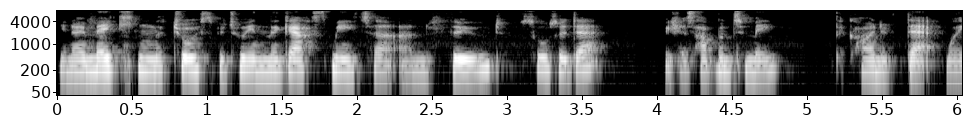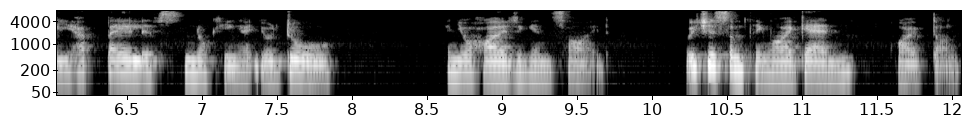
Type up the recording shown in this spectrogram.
You know, making the choice between the gas meter and food sort of debt, which has happened to me. The kind of debt where you have bailiffs knocking at your door and you're hiding inside, which is something, I, again, I've done.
